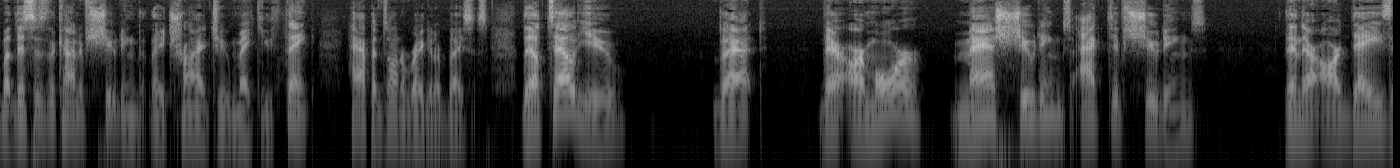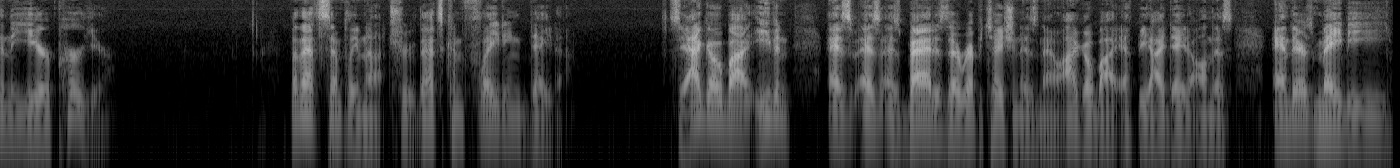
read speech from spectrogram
But this is the kind of shooting that they try to make you think happens on a regular basis. They'll tell you that there are more mass shootings, active shootings, than there are days in the year per year. But that's simply not true. That's conflating data. See, I go by even as as as bad as their reputation is now. I go by FBI data on this, and there's maybe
